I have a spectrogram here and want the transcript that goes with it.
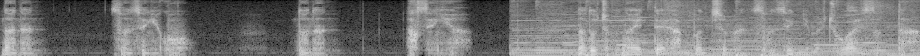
나는 선생이고 너는. 나도 저 나이 때 한 번쯤은 선생님을 좋아했었다.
